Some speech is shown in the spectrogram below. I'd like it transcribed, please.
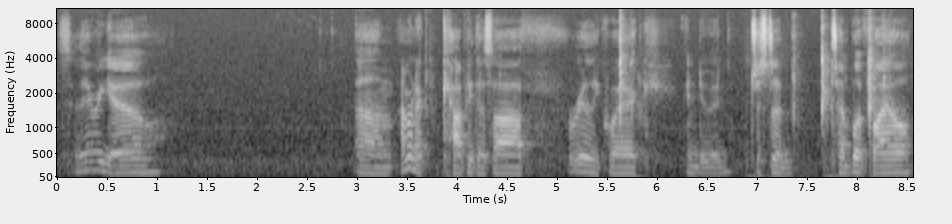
So there we go. Um, I'm going to copy this off really quick into a, just a template file,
